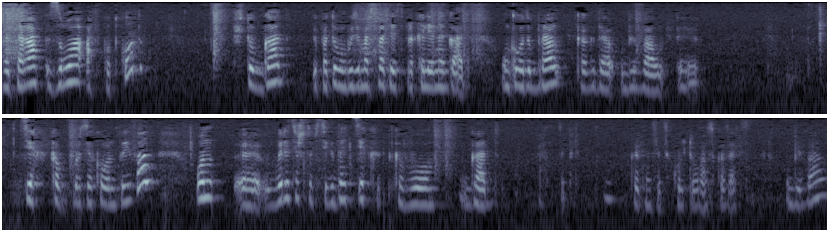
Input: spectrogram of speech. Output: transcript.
в Тараф Зоа Авкоткот, что Гад, и потом мы будем рассматривать про колено Гад, он кого-то брал, когда убивал э, тех, кого, против кого он воевал, он э, говорится, что всегда тех, кого Гад, как называется культура сказать, убивал,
